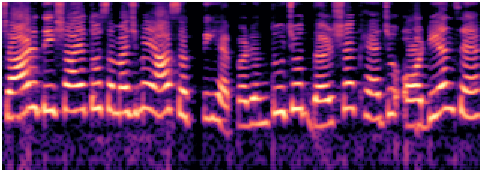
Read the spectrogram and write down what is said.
चार दिशाएँ तो समझ में आ सकती है, परंतु जो दर्शक है, जो ऑडियंस है,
